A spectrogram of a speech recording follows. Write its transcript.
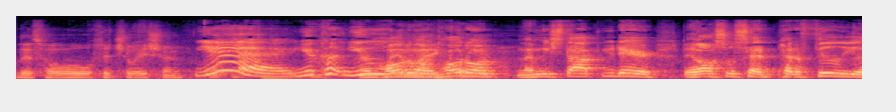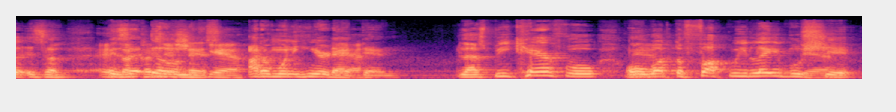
This whole situation. Yeah, you co- you. Hold on, like- hold on. Let me stop you there. They also said pedophilia is a It's is a an illness. yeah. I don't want to hear that. Yeah. Then let's be careful on Yeah. what the fuck we label Yeah. shit.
